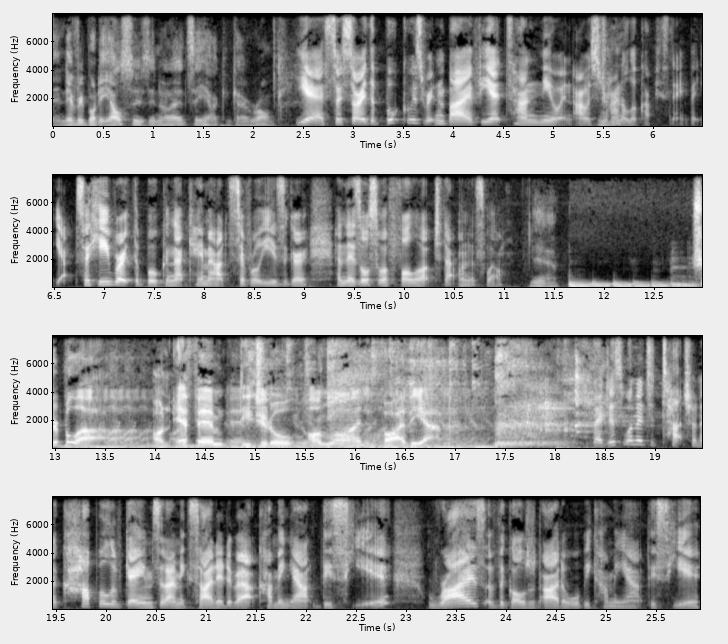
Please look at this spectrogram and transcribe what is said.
and everybody else who's in it. I don't see how it can go wrong. Yeah, so sorry, the book was written by Viet Thanh Nguyen. I was trying to look up his name, but yeah. So he wrote the book and that came out several years ago. And there's also a follow up to that one as well. Yeah. Triple R on FM, digital, online, and via the app. I just wanted to touch on a couple of games that I'm excited about coming out this year. Rise of the Golden Idol will be coming out this year.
